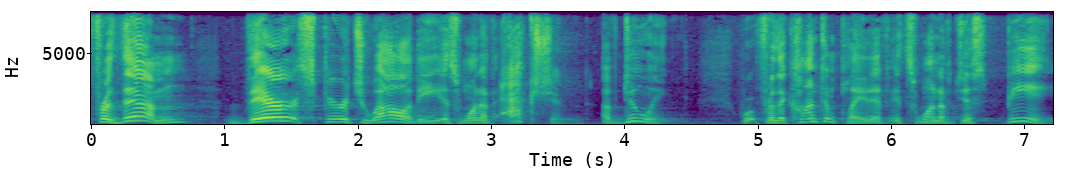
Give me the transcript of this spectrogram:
for them, their spirituality is one of action, of doing. For the contemplative, it's one of just being.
